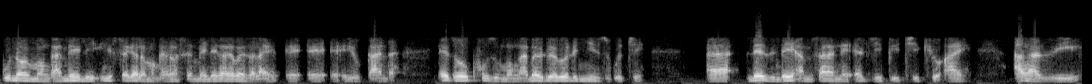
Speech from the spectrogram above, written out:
kunomongameli isekelo mongameli wasemelika yobeza la eUganda ezokhuza umongameli wekwelinyizi ukuthi eh lezi zinto ezihambisana ne-LGBTQI angazi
